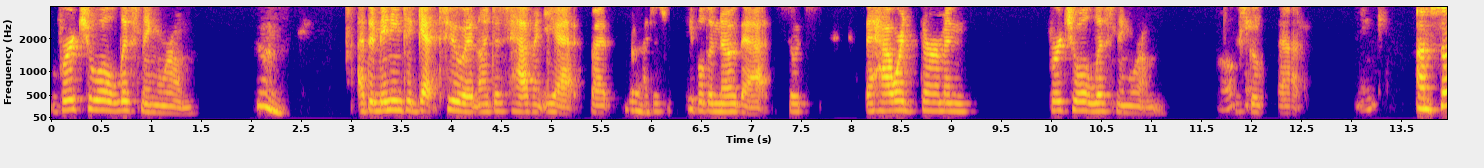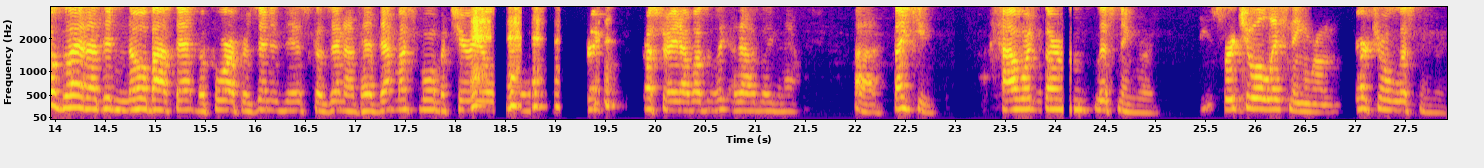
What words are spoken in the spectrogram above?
Virtual Listening Room. Hmm. I've been meaning to get to it and I just haven't yet, but Good. I just want people to know that. So it's the Howard Thurman Virtual Listening Room. Just Google that. thank you. I'm so glad I didn't know about that before I presented this because then I've had that much more material. Frustrated I wasn't, I was leaving out. Uh, thank you. Howard Thurman Listening Room, Virtual Listening Room. virtual listening room.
